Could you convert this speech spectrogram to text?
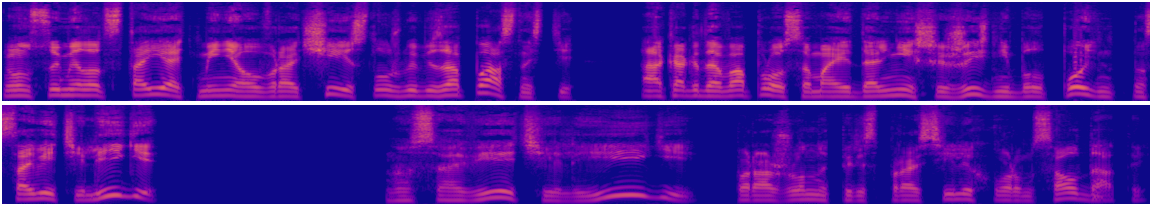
Он сумел отстоять меня у врачей и службы безопасности, а когда вопрос о моей дальнейшей жизни был поднят на Совете Лиги... «На Совете Лиги?» — пораженно переспросили хором солдаты.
